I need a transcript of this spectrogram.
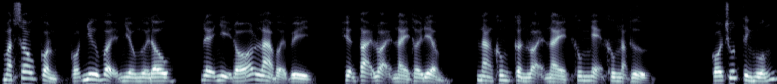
mặt sau còn có như vậy nhiều người đâu, đệ nhị đó là bởi vì, hiện tại loại này thời điểm, nàng không cần loại này không nhẹ không nặng thử. Có chút tình huống,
